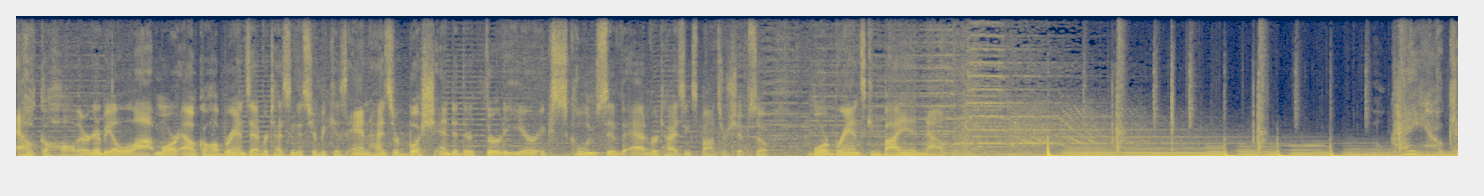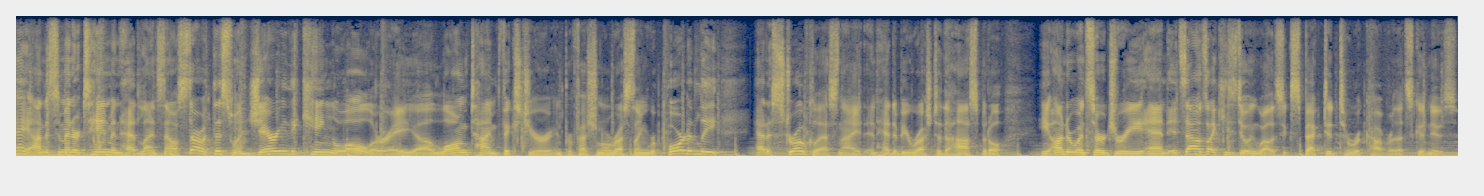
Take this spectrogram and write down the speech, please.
alcohol. There are going to be a lot more alcohol brands advertising this year because Anheuser-Busch ended their 30 year exclusive advertising sponsorship, so more brands can buy in now. Okay, okay, on to some entertainment headlines now. I'll start with this one. Jerry the King Lawler, a uh, longtime fixture in professional wrestling, reportedly had a stroke last night and had to be rushed to the hospital. He underwent surgery, and it sounds like he's doing well. He's expected to recover. That's good news.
